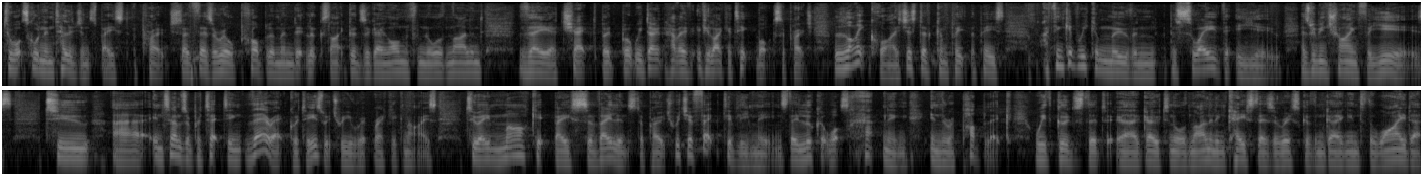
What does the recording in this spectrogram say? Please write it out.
to what's called an intelligence-based approach. So if there's a real problem and it looks like goods are going on from Northern Ireland, they are checked, but but we don't have, a, if you like, a tick box approach. Likewise, just to complete the piece, I think if we can move and persuade the EU, as we've been trying for years, to, uh, in terms of protecting their equities, which we re- recognise, to a market based surveillance approach, which effectively means they look at what's happening in the Republic with goods that uh, go to Northern Ireland in case there's a risk of them going into the wider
